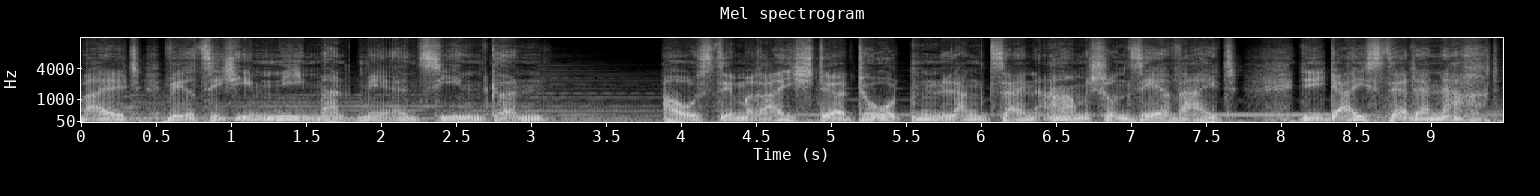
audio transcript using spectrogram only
Bald wird sich ihm niemand mehr entziehen können. Aus dem Reich der Toten langt sein Arm schon sehr weit. Die Geister der Nacht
